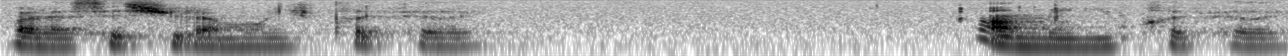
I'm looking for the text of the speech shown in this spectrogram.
Voilà, c'est celui-là mon livre préféré. Un de mes livres préférés.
